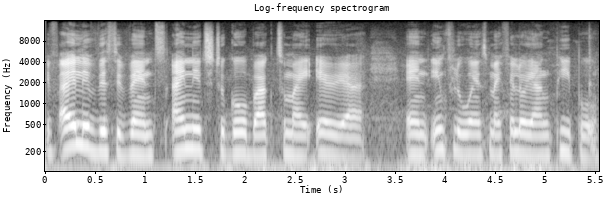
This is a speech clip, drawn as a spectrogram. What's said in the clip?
if I leave this event, I need to go back to my area and influence my fellow young people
